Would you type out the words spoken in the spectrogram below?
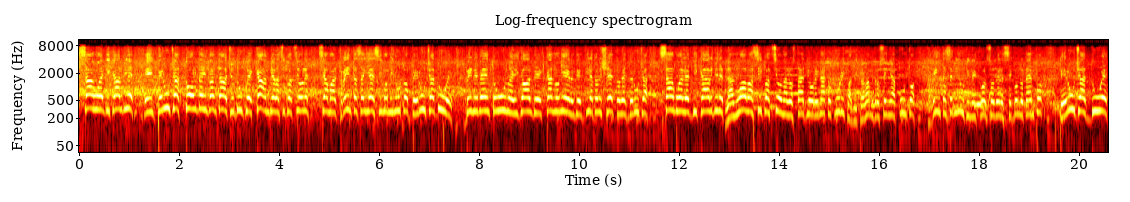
Samuel di Carmine e il Perugia torna in vantaggio, dunque cambia la situazione, siamo al 36esimo minuto, Perugia 2, Benevento 1 e il gol del cannoniere del tiratore scelto del Perugia Samuel di Carmine, la nuova situazione allo stadio Renato Curi quando il cronometro segna appunto 36 minuti nel corso del secondo tempo, Perugia 2,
